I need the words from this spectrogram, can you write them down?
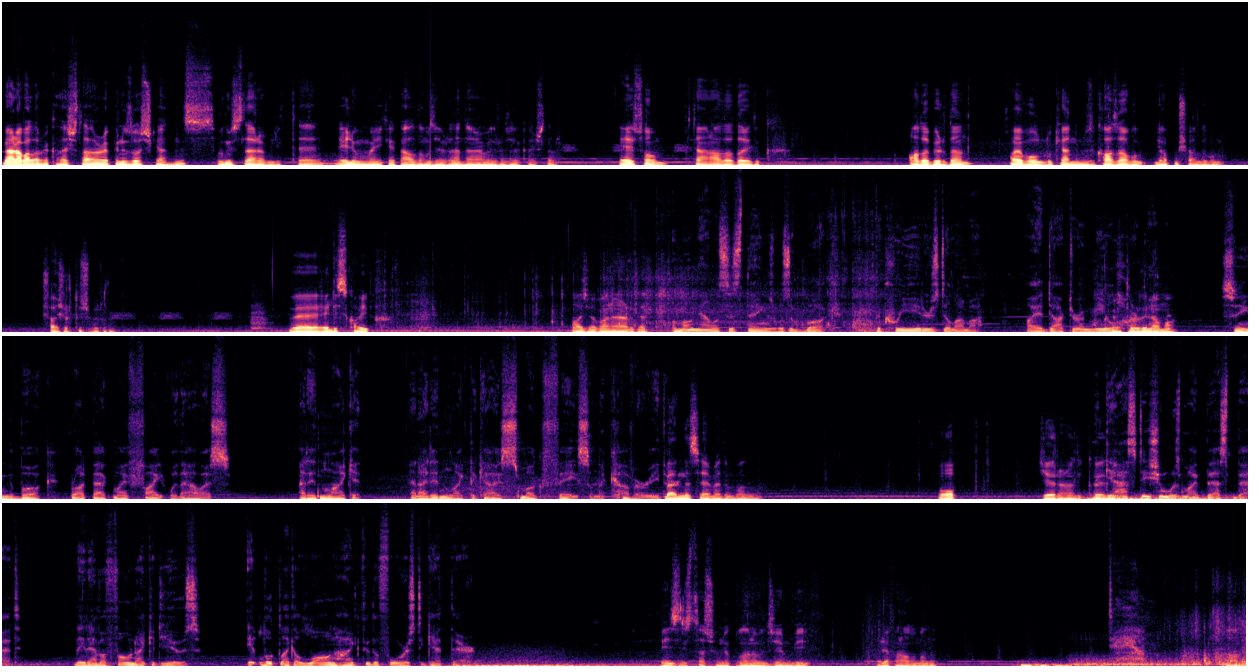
Merhabalar arkadaşlar, hepiniz hoş geldiniz. Bugün sizlerle birlikte Alien Wake'e kaldığımız yerden devam ediyoruz arkadaşlar. En son bir tane adadaydık. Ada birden kayboldu, kendimizi kaza yapmış halde bulduk. Şaşırtıcı bir durum. Ve Alice kayıp. Acaba nerede? Among Alice's things was a book, The Creator's Dilemma, by a Dr. Emil Hartman. Seeing the book brought back my fight with Alice. I didn't like it, and I didn't like the guy's smug face on the cover either. Ben de sevmedim valla. Hop. Ceren'e dikkat The edin. gas station was my best bet. They'd have a phone I could use. It looked like a long hike through the forest to get there. Benzin istasyonunda kullanabileceğim bir telefon olmalı. Damn. Lan.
